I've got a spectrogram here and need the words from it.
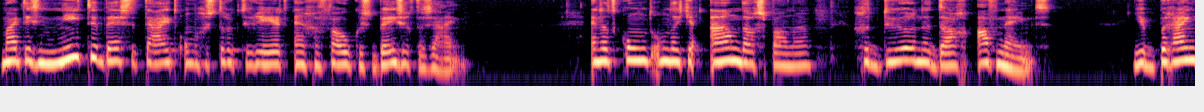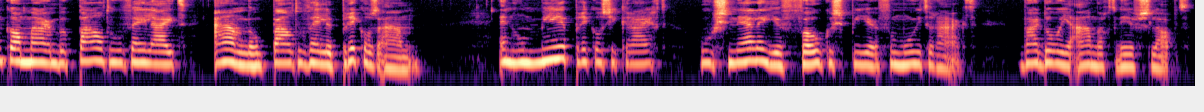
maar het is niet de beste tijd om gestructureerd en gefocust bezig te zijn. En dat komt omdat je aandachtspannen gedurende de dag afneemt. Je brein kan maar een bepaalde hoeveelheid aan, een bepaalde hoeveelheid prikkels aan. En hoe meer prikkels je krijgt, hoe sneller je focusspier vermoeid raakt, waardoor je aandacht weer verslapt.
